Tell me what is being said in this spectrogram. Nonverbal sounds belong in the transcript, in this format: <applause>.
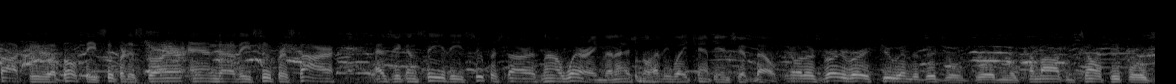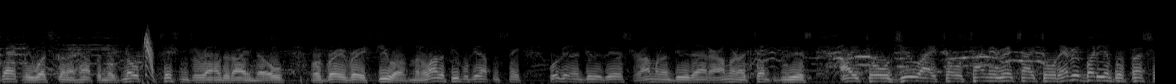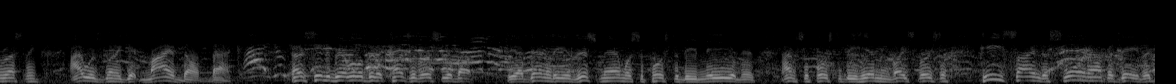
talk to uh, both the Super Destroyer and uh, the Superstar. As you can see, the Superstar is now wearing the National Heavyweight Championship belt. You know, there's very, very few individuals, Gordon, that come out and tell people exactly what's going to happen. There's no petitions around that I know, or very, very few of them. And a lot of people get up and say, we're going to do this, or I'm going to do that, or I'm going to attempt to do this. I told you, I told Tommy Rich, I told everybody in professional wrestling I was going to get my belt back. There seemed to be a little bit of controversy about the identity of this man was supposed to be me and I'm supposed to be him and vice versa. He signed a sworn affidavit.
